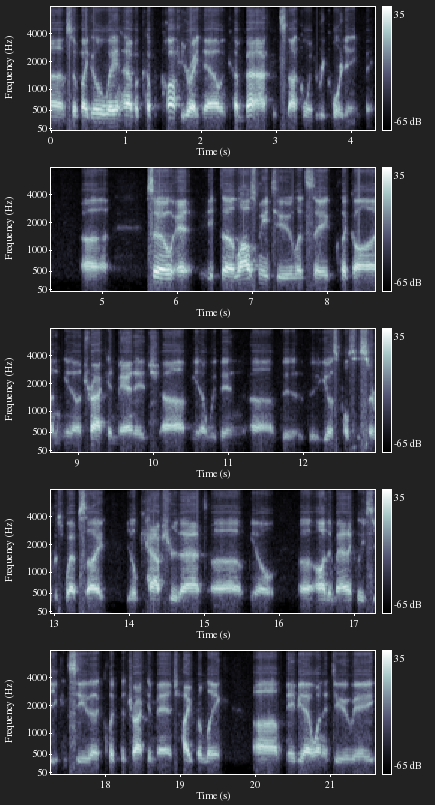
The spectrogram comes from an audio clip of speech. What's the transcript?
Um, so if I go away and have a cup of coffee right now and come back, it's not going to record anything. Uh, so it, it, allows me to, let's say, click on, you know, track and manage, uh, you know, within uh, the, the, U.S. Postal Service website. It'll capture that, uh, you know, uh, automatically, so you can see that. Click the track and manage hyperlink uh, maybe I want to do a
